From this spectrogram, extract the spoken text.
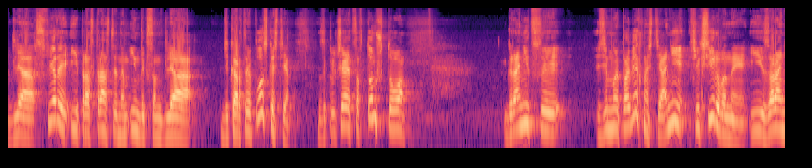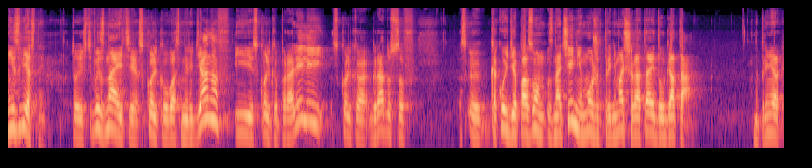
для сферы и пространственным индексом для декартовой плоскости заключается в том, что границы земной поверхности, они фиксированные и заранее известны. То есть вы знаете, сколько у вас меридианов и сколько параллелей, сколько градусов, э, какой диапазон значений может принимать широта и долгота. Например,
